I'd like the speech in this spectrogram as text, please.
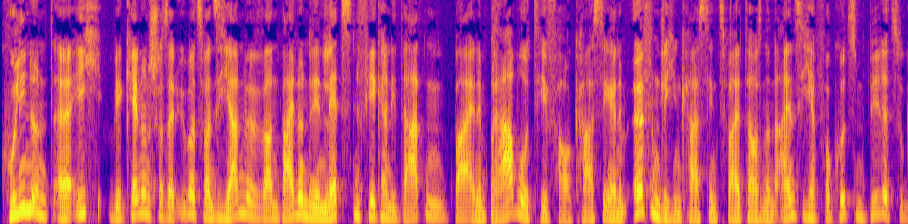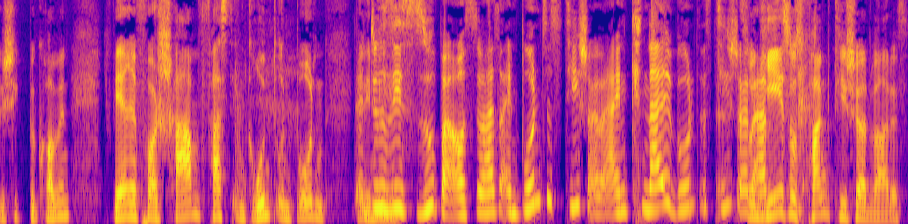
Colin und äh, ich, wir kennen uns schon seit über 20 Jahren. Wir waren beide unter den letzten vier Kandidaten bei einem Bravo TV Casting, einem öffentlichen Casting 2001. Ich habe vor kurzem Bilder zugeschickt bekommen. Ich wäre vor Scham fast in Grund und Boden. Du siehst super aus. Du hast ein buntes T-Shirt, ein knallbuntes T-Shirt so ein. Jesus-Punk-T-Shirt war das.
